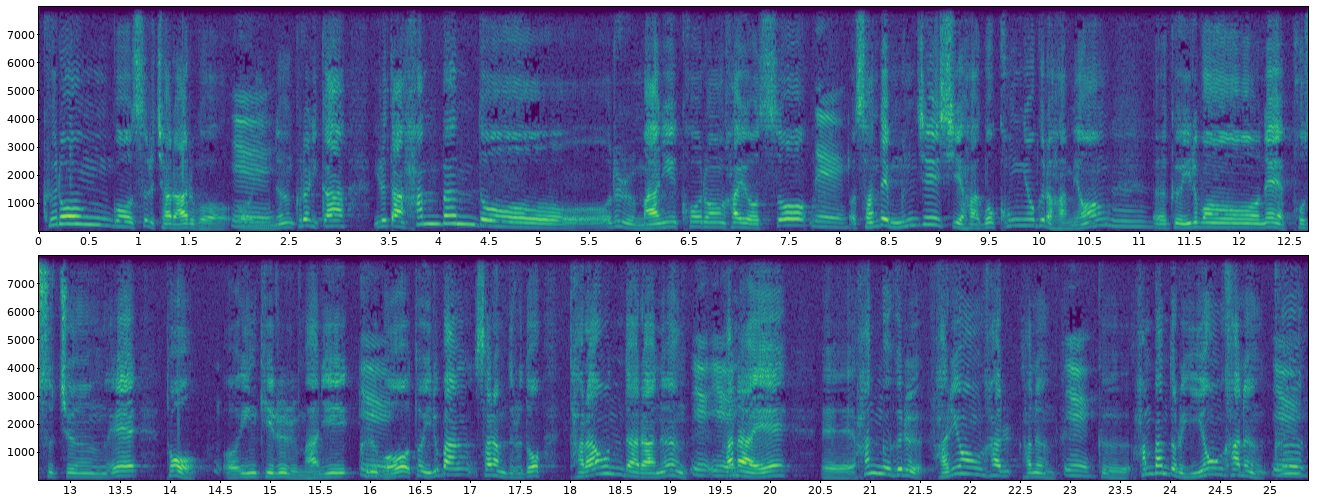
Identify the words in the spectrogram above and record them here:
그런 것을 잘 알고 예. 있는 그러니까 일단 한반도를 많이 거론하여서 네. 상당히 문제시하고 공격을 하면 음. 어, 그 일본의 보수층에 또 어, 인기를 많이 끌고 예. 또 일반 사람들도 따라온다라는 예, 예. 하나의 에, 한국어를 활용하는 예. 그 한반도를 이용하는 그 예.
